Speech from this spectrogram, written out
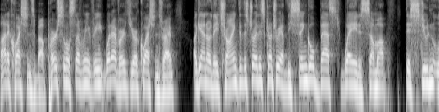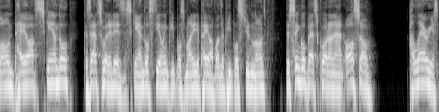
A lot of questions about personal stuff, whatever. It's your questions, right? Again, are they trying to destroy this country? I have the single best way to sum up this student loan payoff scandal, because that's what it is a scandal stealing people's money to pay off other people's student loans. The single best quote on that. Also, hilarious.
